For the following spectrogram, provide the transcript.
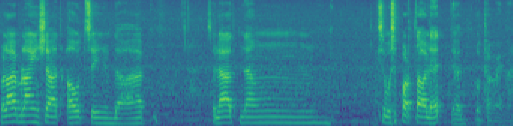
Malaking malaking shout out sa inyong lahat. Sa lahat ng sumusuporta ulit. Yan, puta ka na.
